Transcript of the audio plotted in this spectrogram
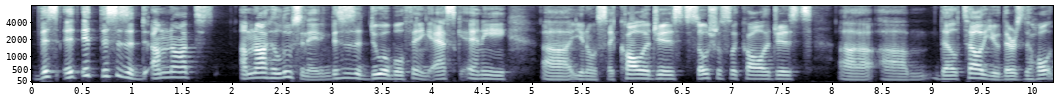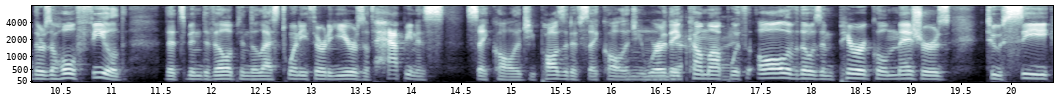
This it, it this is a I'm not I'm not hallucinating. This is a doable thing. Ask any uh, you know psychologists, social psychologists. Uh, um, they'll tell you there's the whole there's a whole field that's been developed in the last 20 30 years of happiness psychology positive psychology where mm, they yeah, come up right. with all of those empirical measures to see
